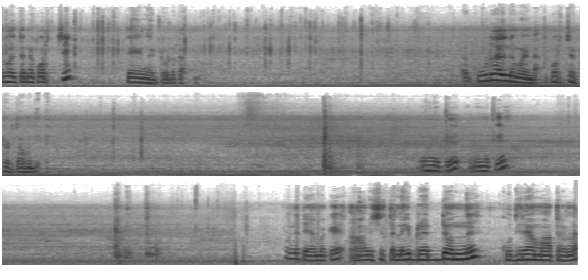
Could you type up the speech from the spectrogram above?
ഇതുപോലെ തന്നെ കുറച്ച് തേങ്ങ ഇട്ട് കൊടുക്കാം. കൂടുതലൊന്നും വേണ്ട കുറച്ചിട്ട് കൊടുത്താൽ മതി. എന്നിട്ട് നമുക്ക് എന്നിട്ട് നമുക്ക് ആവശ്യത്തുള്ള ഈ ബ്രെഡ് ഒന്ന് കുതിരാൻ മാത്രമുള്ള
